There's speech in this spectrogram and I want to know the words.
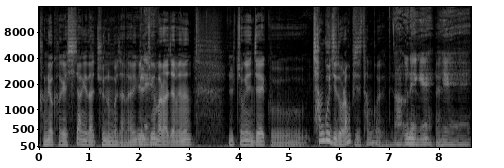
강력하게 시장에다 주는 거잖아요. 이게 네. 일종의 말하자면은 일종의 이제 그 창구 지도랑 비슷한 거예요. 아 은행에 네. 예.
